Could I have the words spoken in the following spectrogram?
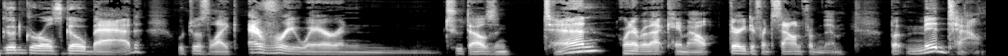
Good Girls Go Bad, which was like everywhere in 2010, whenever that came out. Very different sound from them. But Midtown,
